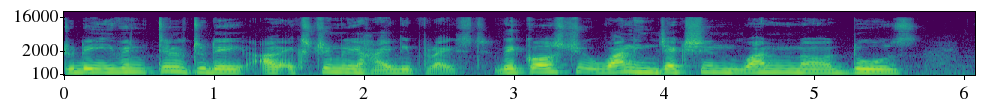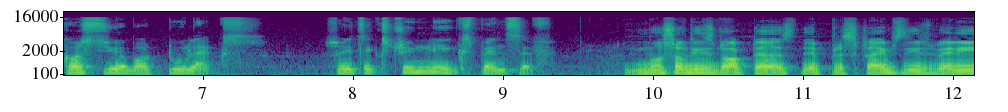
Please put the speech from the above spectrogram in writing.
today even till today are extremely highly priced. They cost you one injection, one uh, dose costs you about two lakhs, so it's extremely expensive. Most of these doctors they prescribe these very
